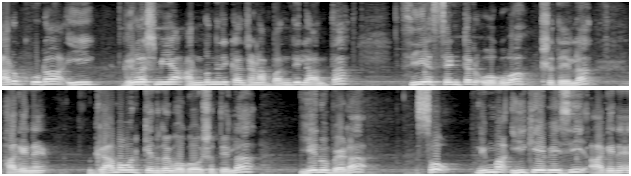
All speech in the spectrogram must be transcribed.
ಯಾರು ಕೂಡ ಈ ಗೃಹಲಕ್ಷ್ಮಿಯ ಹನ್ನೊಂದನೇ ಕಂತಿನ ಹಣ ಬಂದಿಲ್ಲ ಅಂತ ಸಿ ಎಸ್ ಸೆಂಟರ್ ಹೋಗುವ ಅವಶ್ಯಕತೆ ಇಲ್ಲ. ಹಾಗೆಯೇ ಗ್ರಾಮವನ್ ಕೇಂದ್ರಕ್ಕೆ ಹೋಗುವ ಅವಶ್ಯಕತೆ ಇಲ್ಲ. ಏನೂ ಬೇಡ. ಸೊ ನಿಮ್ಮ ಇ ಕೆ ವಿ ಸಿ ಹಾಗೆಯೇ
